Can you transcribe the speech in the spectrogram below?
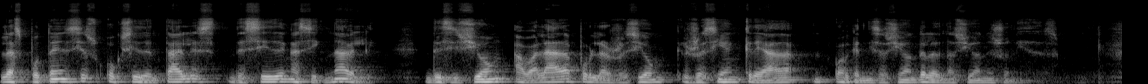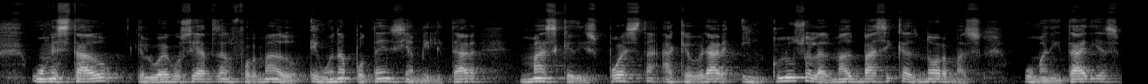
las potencias occidentales deciden asignarle, decisión avalada por la recién, recién creada Organización de las Naciones Unidas. Un Estado que luego se ha transformado en una potencia militar más que dispuesta a quebrar incluso las más básicas normas humanitarias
